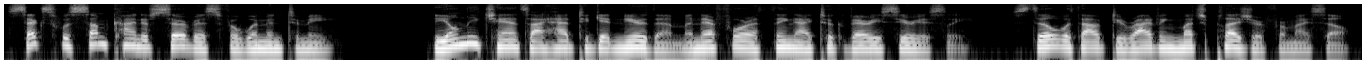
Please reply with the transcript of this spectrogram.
Sex was some kind of service for women to me. The only chance I had to get near them, and therefore a thing I took very seriously, still without deriving much pleasure for myself.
